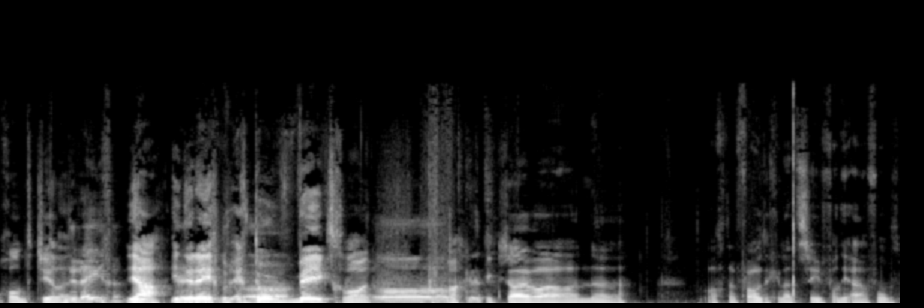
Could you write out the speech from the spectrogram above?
Gewoon te chillen. In de regen. Ja, in de regen. Was echt Oh. doorweekt gewoon. Oh, kut. ik zou wel een, wacht, een fotootje laten zien van die avond.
